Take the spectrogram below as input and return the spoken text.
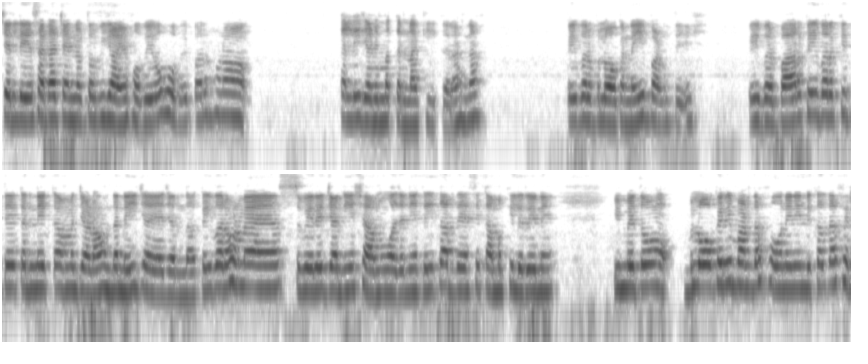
ਚੱਲੇ, ਸਾਡਾ ਚੈਨਲ ਤੋਂ ਵੀ ਆਏ ਹੋਵੇ, ਉਹ ਹੋਵੇ। ਪਰ ਹੁਣ ਇਕੱਲੀ ਜਾਣੀ ਮੈਂ ਕਰਨਾ ਕੀ ਕਰਾਂ ਹੈ ਨਾ ਕਈ ਵਾਰ ਬਲੌਗ ਨਹੀਂ ਬਣਦੇ। ਕਈ ਵਾਰ ਬਾਹਰ, ਕਈ ਵਾਰ ਕਿਤੇ ਕੰਨੇ ਕੰਮ ਜਾਣਾ ਹੁੰਦਾ, ਨਹੀਂ ਜਾਇਆ ਜਾਂਦਾ। ਕਈ ਵਾਰ ਹੁਣ ਮੈਂ ਸਵੇਰੇ ਜਾਂਦੀ ਹਾਂ, ਸ਼ਾਮ ਨੂੰ ਆ ਜਾਂਦੀ ਹਾਂ, ਕਈ ਘਰ ਦੇ ਐਸੇ ਕੰਮ ਖਿਲਰੇ ਨੇ ਵੀ ਮੇਰੇ ਤੋਂ ਬਲੌਗ ਹੀ ਨਹੀਂ ਬਣਦਾ ਫੋਨ ਹੀ ਨਹੀਂ ਨਿਕਲਦਾ। ਫਿਰ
